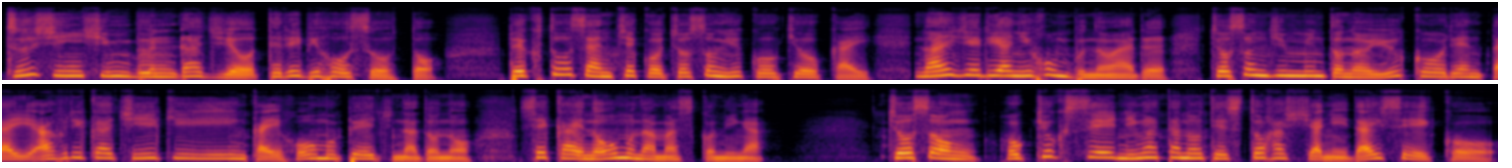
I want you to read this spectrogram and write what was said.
通信新聞、ラジオ、テレビ放送と、ペクトーサンチェコ朝鮮友好協会、ナイジェリア日本部のある、朝鮮人民との友好連帯アフリカ地域委員会ホームページなどの世界の主なマスコミが、朝鮮北極星2型のテスト発射に大成功。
